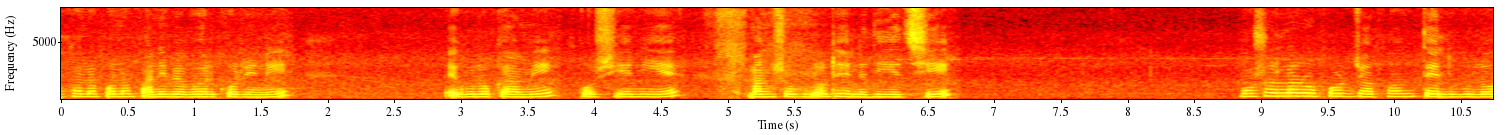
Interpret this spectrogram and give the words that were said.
এখনও কোনো পানি ব্যবহার করিনি। এগুলোকে আমি কষিয়ে নিয়ে মাংসগুলো ঢেলে দিয়েছি। মশলার উপর যখন তেলগুলো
